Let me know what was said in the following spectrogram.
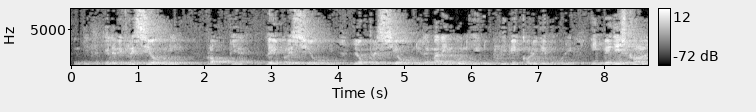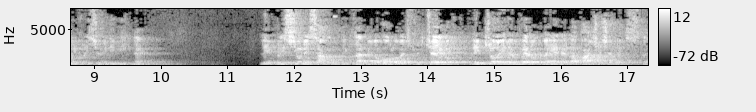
Sentite che le riflessioni proprie, le impressioni, le oppressioni, le malinconie, i dubbi, i piccoli timori impediscono le riflessioni divine. Le impressioni sante, il rapido volo verso il cielo, le gioie del vero bene, la pace celeste.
